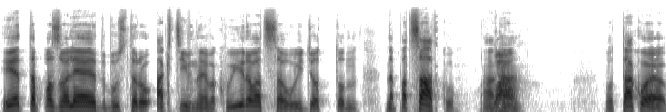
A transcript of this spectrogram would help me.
И это позволяет бустеру активно эвакуироваться. Уйдет он на подсадку. Ага. Вау. Вот такое,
